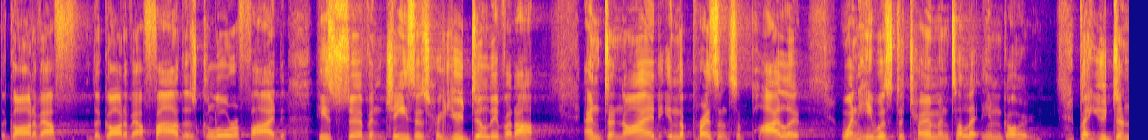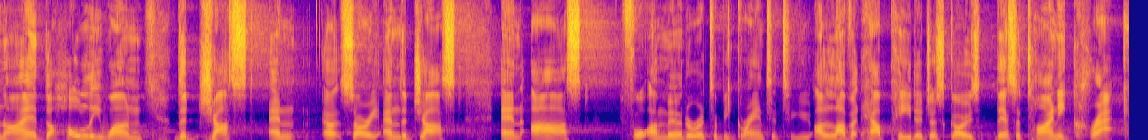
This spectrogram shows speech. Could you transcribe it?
the God of our the God of our fathers glorified his servant Jesus who you delivered up and denied in the presence of Pilate when he was determined to let him go but you denied the holy one the just and uh, sorry and the just and asked for a murderer to be granted to you i love it how peter just goes there's a tiny crack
